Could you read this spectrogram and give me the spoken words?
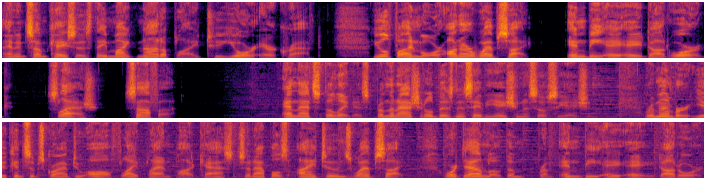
and in some cases they might not apply to your aircraft. You'll find more on our website, nbaa.org/safa. And that's the latest from the National Business Aviation Association. Remember, you can subscribe to all Flight Plan podcasts at Apple's iTunes website or download them from nbaa.org.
